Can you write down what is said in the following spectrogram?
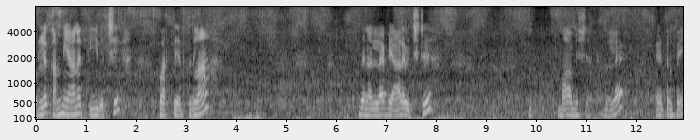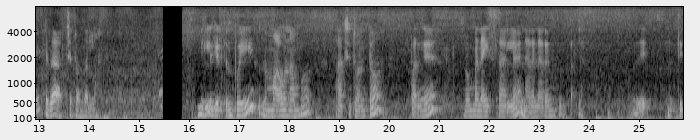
பொருளை கம்மியான தீ வச்சு வறுத்து எடுத்துக்கலாம். இதை நல்லா இப்படி ஆற வச்சுட்டு மாவு மிஷினில் எடுத்துன்னு போய் இதை அரைச்சிட்டு வந்துடலாம். மில்லுக்கு எடுத்துன்னு போய் இந்த மாவு நம்ம அரைச்சிட்டு வந்துட்டோம். பாருங்கள் ரொம்ப நைஸாக இல்லை நர நரன்னு கொடுப்பாருங்க இது இந்த தி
